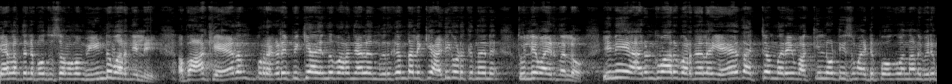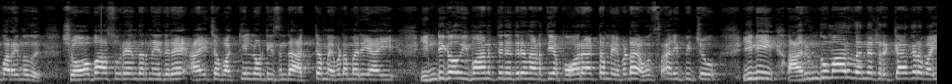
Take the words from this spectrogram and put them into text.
കേരളത്തിന്റെ പൊതുസമൂഹം വീണ്ടും അറിഞ്ഞില്ലേ? അപ്പൊ ആ ഖേദം പ്രകടിപ്പിക്കുക എന്ന് പറഞ്ഞാൽ നിർഗന്ധലയ്ക്ക് അടി കൊടുക്കുന്നതിന് തുല്യമായിരുന്നല്ലോ. ഇനി അരുൺകുമാർ പറഞ്ഞാൽ ഏതറ്റം വരെയും വക്കീൽ നോട്ടീസുമായിട്ട് പോകുമെന്നാണ് ഇവർ പറയുന്നത്. ശോഭാ സുരേന്ദ്രനെതിരെ അയച്ച വക്കീൽ നോട്ടീസിന്റെ അറ്റം എവിടം വരെയായി? ഇൻഡിഗോ വിമാനത്തിനെതിരെ നടത്തിയ പോരാട്ടം എവിടെ അവസാനിപ്പിച്ചു? ഇനി അരുൺകുമാർ തന്നെ തൃക്കാക്കര ബൈ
